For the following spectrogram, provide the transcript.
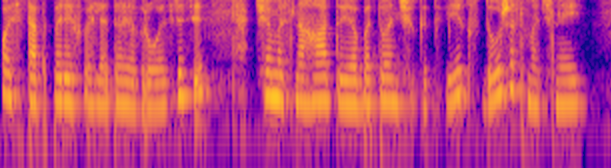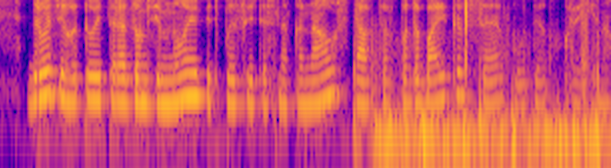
Ось так пиріг виглядає в розрізі. Чимось нагадує батончики Twix, дуже смачний. Друзі, готуйте разом зі мною, підписуйтесь на канал, ставте вподобайки, все буде Україна!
